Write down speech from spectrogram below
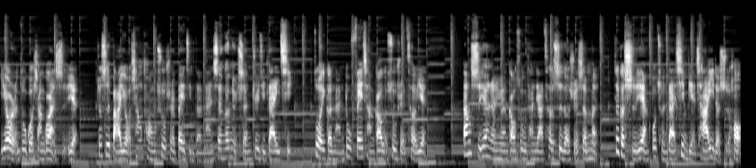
也有人做过相关的实验，就是把有相同数学背景的男生跟女生聚集在一起，做一个难度非常高的数学测验。当实验人员告诉参加测试的学生们，这个实验不存在性别差异的时候，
